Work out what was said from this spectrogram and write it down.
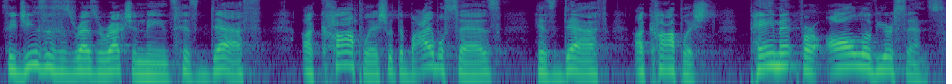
See, Jesus' resurrection means his death accomplished what the Bible says his death accomplished payment for all of your sins.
